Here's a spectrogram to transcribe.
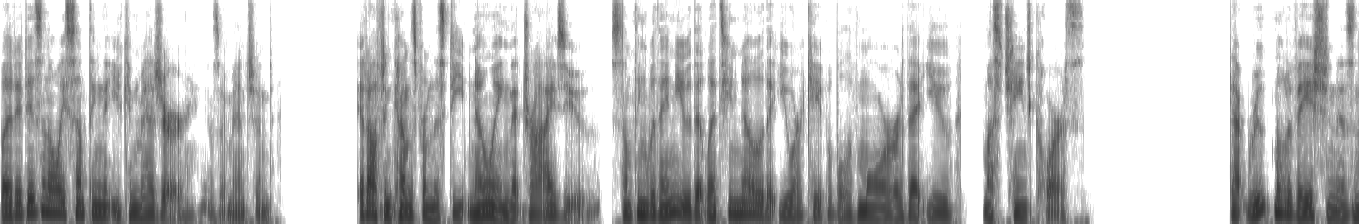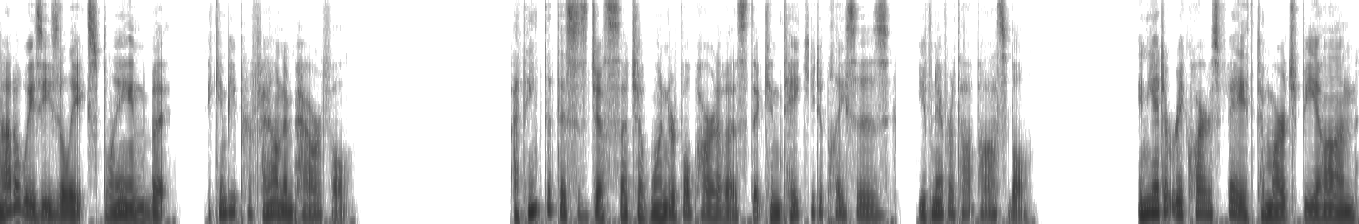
but it isn't always something that you can measure, as I mentioned. It often comes from this deep knowing that drives you, something within you that lets you know that you are capable of more or that you must change course. That root motivation is not always easily explained, but it can be profound and powerful. I think that this is just such a wonderful part of us that can take you to places you've never thought possible. And yet it requires faith to march beyond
